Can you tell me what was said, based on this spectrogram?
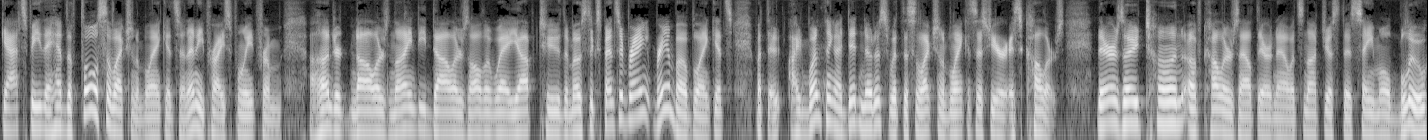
Gatsby. They have the full selection of blankets at any price point from $100, $90 all the way up to the most expensive Ram- Rambo blankets. But the, I, one thing I did notice with the selection of blankets this year is colors. There's a ton of colors out there now. It's not just the same old blue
